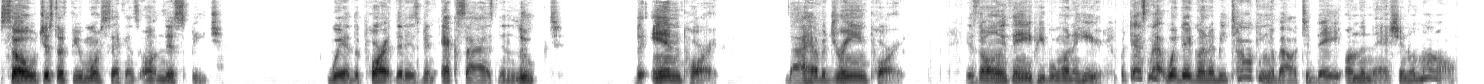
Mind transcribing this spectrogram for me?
so just a few more seconds on this speech, where the part that has been excised and looped, the end part the I have a dream part is the only thing people want to hear. But that's not what they're going to be talking about today on the National Mall.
